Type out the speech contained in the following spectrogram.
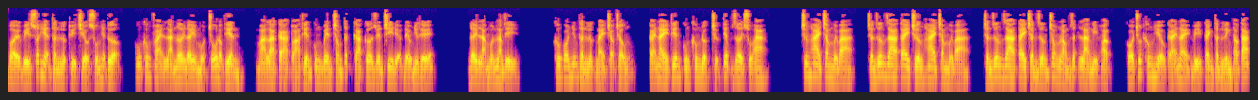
bởi vì xuất hiện thần lực thủy triều xuống hiện tượng, cũng không phải là nơi đây một chỗ độc thiền mà là cả tòa thiền cung bên trong tất cả cơ duyên chi địa đều như thế. Đây là muốn làm gì? Không có những thần lực này trèo trống cái này thiên cung không được trực tiếp rơi xuống a. Chương hai trăm mười ba, trần dương ra tay chương hai trăm mười ba, trần dương ra tay trần dương trong lòng rất là nghĩ hoặc, có chút không hiểu cái này bí cảnh thần linh thao tác.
